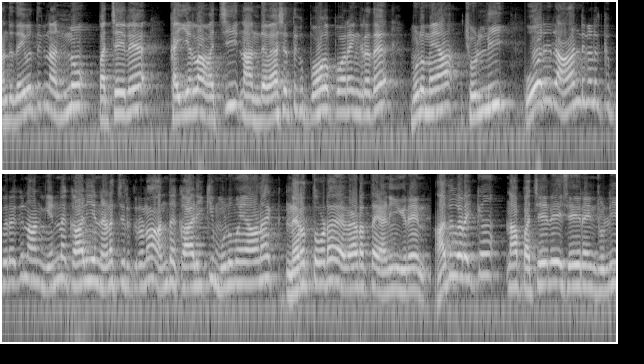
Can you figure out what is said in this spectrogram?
அந்த தெய்வத்துக்கு நான் இன்னும் பச்சையிலே கையெல்லாம் வச்சு நான் இந்த வேஷத்துக்கு போக போகிறேங்கிறத முழுமையாக சொல்லி ஓரிரு ஆண்டுகளுக்கு பிறகு நான் என்ன காளியை நினச்சிருக்கிறேனோ அந்த காளிக்கு முழுமையான நிறத்தோட வேடத்தை அணிகிறேன். அது வரைக்கும் நான் பச்சையிலே செய்கிறேன்னு சொல்லி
